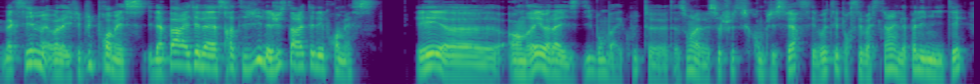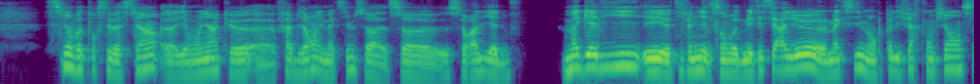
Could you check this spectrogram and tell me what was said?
Maxime, voilà, il fait plus de promesses. Il a pas arrêté la stratégie, il a juste arrêté les promesses. Et euh, André, voilà, il se dit bon bah écoute, euh, de toute façon là, la seule chose qu'on puisse faire, c'est voter pour Sébastien. Il n'a pas l'immunité. Si on vote pour Sébastien, euh, il y a moyen que euh, Fabian et Maxime se, se, se rallient à nous. Magali et Tiffany, elles sont en mode mais t'es sérieux, Maxime, on peut pas lui faire confiance,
